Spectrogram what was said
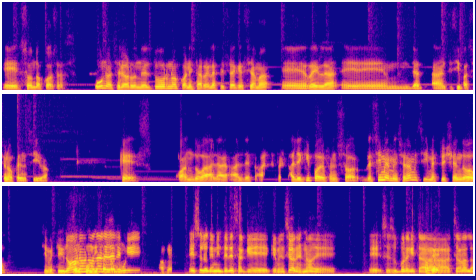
eh, son dos cosas. Uno es el orden del turno con esta regla especial que se llama eh, regla eh, de anticipación ofensiva. ¿Qué es? Cuando al, equipo defensor, decime, mencioname si me estoy yendo, si me estoy No, no, no, dale, dale, que eso es lo que me interesa que, que menciones, ¿no? De, eh, se supone que esta charla la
